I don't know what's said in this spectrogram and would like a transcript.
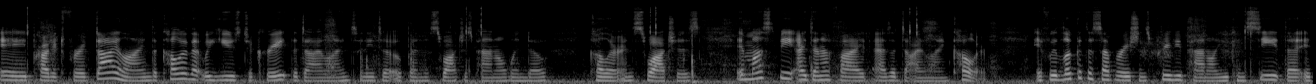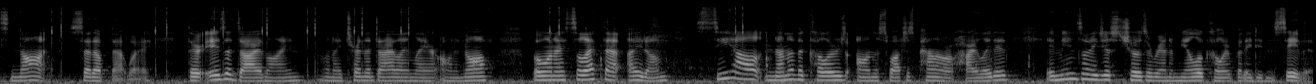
a project for a die line, the color that we use to create the die line, so I need to open the swatches panel, window, color, and swatches, it must be identified as a die line color. If we look at the separations preview panel, you can see that it's not set up that way. There is a die line when I turn the die line layer on and off, but when I select that item, see how none of the colors on the swatches panel are highlighted? It means that I just chose a random yellow color, but I didn't save it.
